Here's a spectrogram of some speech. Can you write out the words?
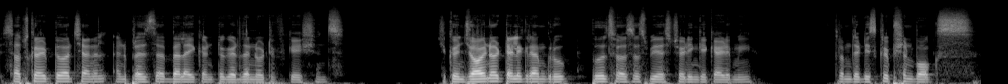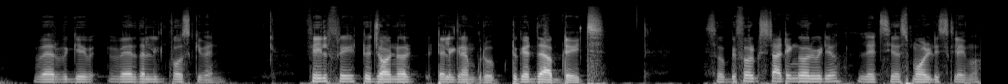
subscribe to our channel and press the bell icon to get the notifications. You can join our Telegram group Bulls vs Bears Trading Academy from the description box where we give where the link was given feel free to join our telegram group to get the updates. So before starting our video let's see a small disclaimer.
